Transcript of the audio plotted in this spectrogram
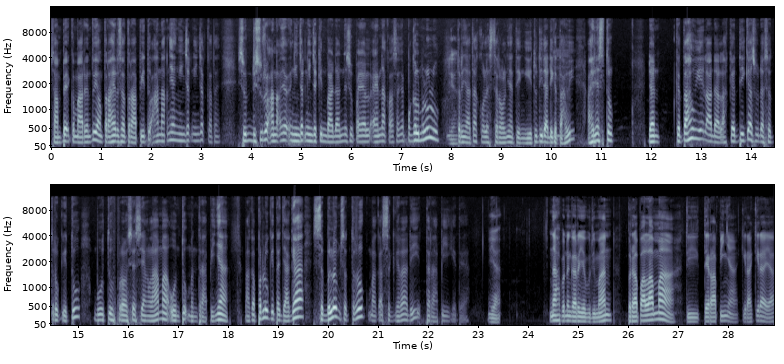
Sampai kemarin tuh yang terakhir saya terapi itu anaknya nginjek nginjek katanya. Suruh- disuruh anaknya nginjek nginjekin badannya supaya enak rasanya pegel melulu. Iya. ternyata kolesterolnya tinggi itu tidak diketahui akhirnya stroke dan ketahui adalah ketika sudah stroke itu butuh proses yang lama untuk menterapinya maka perlu kita jaga sebelum stroke maka segera diterapi gitu ya Ya. Nah, pendengar ya Budiman, berapa lama di terapinya kira-kira ya?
